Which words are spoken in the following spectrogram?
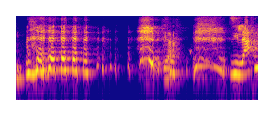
ja. Sie lachen?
